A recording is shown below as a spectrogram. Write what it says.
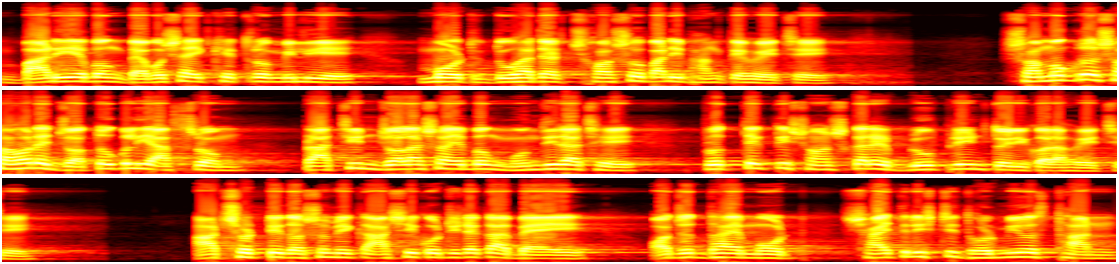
বাড়ি এবং ব্যবসায়িক ক্ষেত্র মিলিয়ে মোট দু বাড়ি ভাঙতে হয়েছে। সমগ্র শহরে যতগুলি আশ্রম, প্রাচীন জলাশয় এবং মন্দির আছে, প্রত্যেকটি সংস্কারের ব্লুপ্রিন্ট তৈরি করা হয়েছে। আটষট্টি দশমিক আশি কোটি টাকা ব্যয়ে অযোধ্যায় মোট সাঁত্রিশটি ধর্মীয় স্থান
